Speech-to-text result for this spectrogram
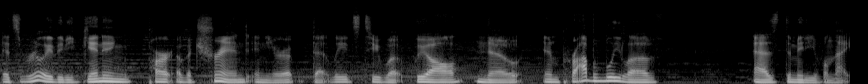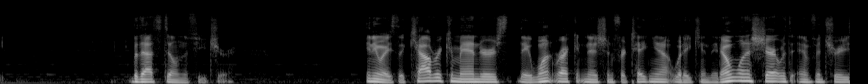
it's really the beginning part of a trend in Europe that leads to what we all know and probably love as the medieval knight. But that's still in the future. Anyways, the cavalry commanders, they want recognition for taking out Witikind. They don't want to share it with the infantry.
